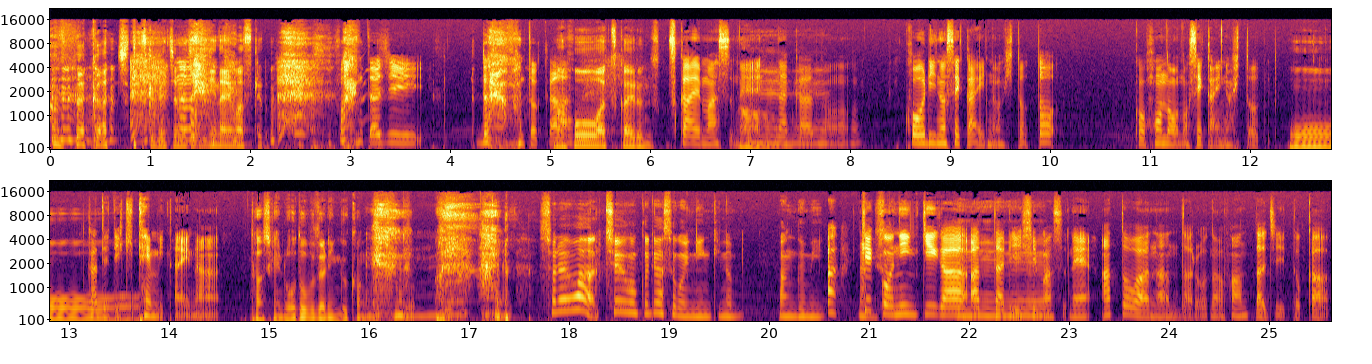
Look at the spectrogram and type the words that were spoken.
とどんな感じですかめちゃめちゃ気になりますけど。ファンタジードラマとか魔法は使えるんですか？使えますね。なんかあの氷の世界の人とこう炎の世界の人おおが出てきてみたいな。確かにロード・オブ・ザ・リング感がちょっと。うん。それは中国ではすごい人気の番組あ結構人気があったりしますね。あとはなんだろうなファンタジーとか。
